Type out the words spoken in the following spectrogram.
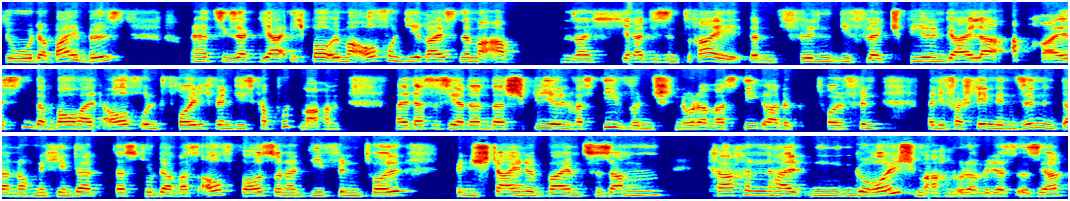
du dabei bist. Und dann hat sie gesagt, ja, ich baue immer auf und die reißen immer ab. Dann sage ich, ja, die sind drei. Dann finden die vielleicht Spielen geiler abreißen, dann bau halt auf und freu dich, wenn die es kaputt machen. Weil das ist ja dann das Spielen, was die wünschen oder was die gerade toll finden, weil die verstehen den Sinn dann noch nicht hinter, dass du da was aufbaust, sondern die finden toll, wenn die Steine beim Zusammenkrachen halt ein Geräusch machen oder wie das ist, ja.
